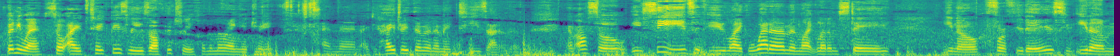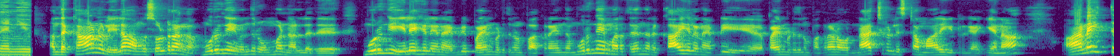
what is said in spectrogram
But anyway, so I take these leaves off the tree from the moringa tree, and then I dehydrate them and I make teas out of them. And also these seeds, if you like wet them and like let them stay, you know, for a few days, you eat them, then you அந்த காணொலியில் அவங்க சொல்கிறாங்க முருங்கை வந்து ரொம்ப நல்லது முருங்கை இலைகளை நான் எப்படி பயன்படுத்தணும்னு பார்க்குறேன் இந்த முருங்கை மரத்துலேருந்து இந்த காய்களை நான் எப்படி பயன்படுத்தணும்னு பார்க்குறேன் நான் ஒரு நேச்சுரலிஸ்ட்டாக மாறிக்கிட்டு இருக்கேன் ஏன்னா அனைத்து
